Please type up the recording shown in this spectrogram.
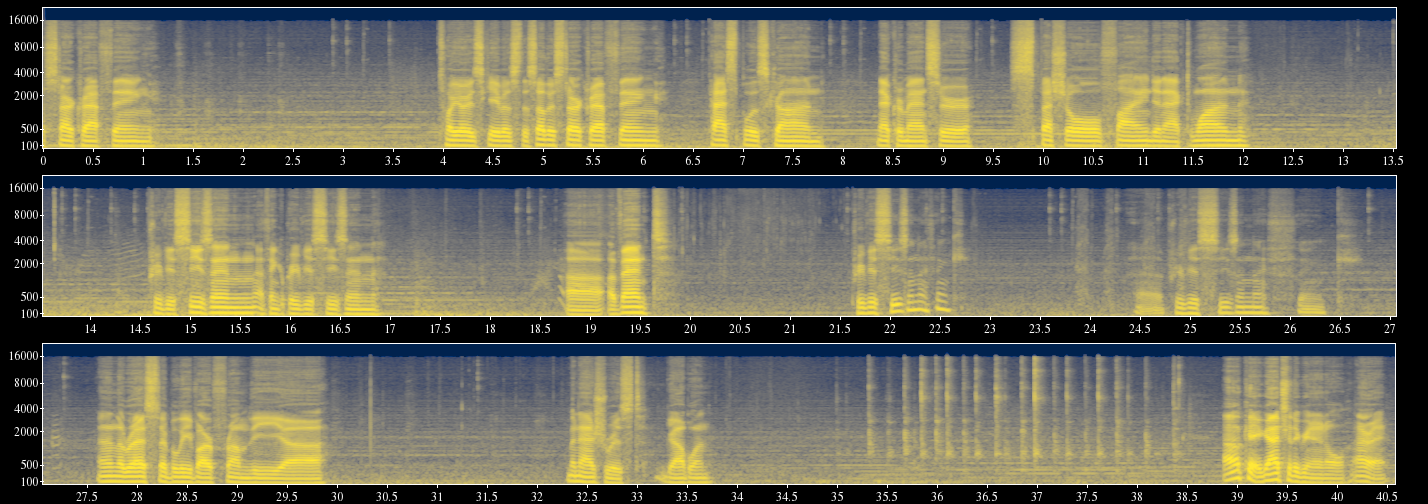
StarCraft thing. Toyo's gave us this other StarCraft thing. Past BlizzCon. Necromancer. Special Find in Act 1. Previous season. I think a previous season. Uh, event. Previous season, I think. Uh, previous season, I think. And then the rest, I believe, are from the uh, Menagerist Goblin. Okay, gotcha the green and all. Alright.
